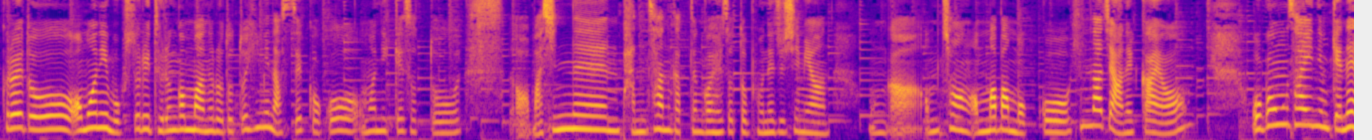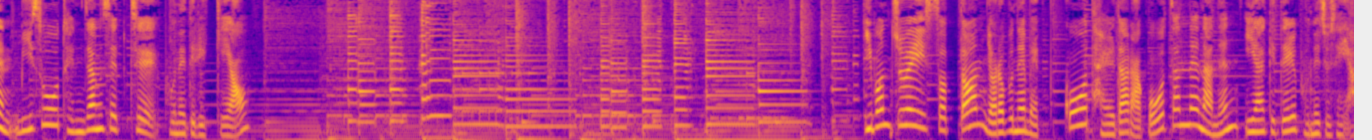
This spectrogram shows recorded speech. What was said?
그래도 어머니 목소리 들은 것만으로도 또 힘이 났을 거고, 어머니께서 또, 어, 맛있는 반찬 같은 거 해서 또 보내주시면 뭔가 엄청 엄마 밥 먹고 힘나지 않을까요? 5042님께는 미소 된장 세트 보내드릴게요. 이번 주에 있었던 여러분의 맵고 달달하고 짠내 나는 이야기들 보내주세요.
